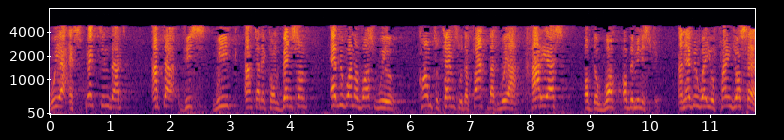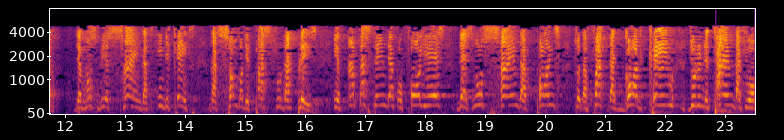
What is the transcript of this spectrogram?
We are expecting that after this week, after the convention, every one of us will come to terms with the fact that we are carriers of the work of the ministry. And everywhere you find yourself, there must be a sign that indicates that somebody passed through that place. If after staying there for four years, there's no sign that points to the fact that God came during the time that you,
